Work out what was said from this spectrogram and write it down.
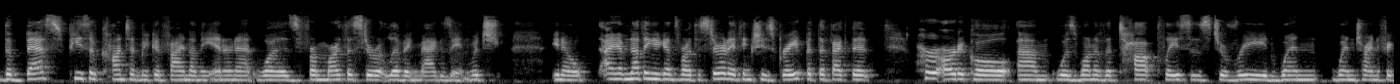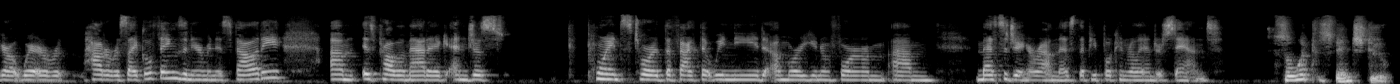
the best piece of content we could find on the internet was from Martha Stewart Living magazine, which you know, I have nothing against Martha Stewart. I think she's great, but the fact that her article um, was one of the top places to read when when trying to figure out where how to recycle things in your municipality um, is problematic and just points toward the fact that we need a more uniform um, messaging around this that people can really understand. So, what does Finch do?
